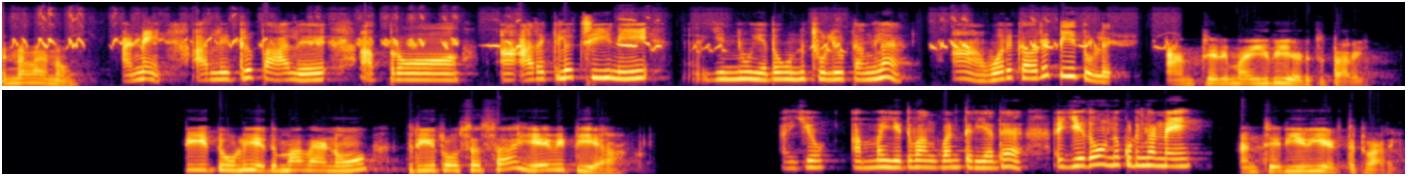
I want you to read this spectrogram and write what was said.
என்ன வேணும்? அண்ணே அரை லிட்டர் பால் அப்புறம் அ- அரை கிலோ சீனி இன்னும் ஏதோ ஒன்று சொல்லிவிட்டாங்களே ஆ ஒரு கவர் டீ தூள். ஆ சரிம்மா இரு எடுத்து தரேன். டீ தூள் எதுமா வேணும்? த்ரீ ரோசஸா ஏவிட்டியா ஐயோ அம்மா எது வாங்குவான்னு தெரியாத? ஏதோ ஒன்று கொடுங்க அண்ணே. ஆ சரி இரு எடுத்துட்டு வரேன்.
